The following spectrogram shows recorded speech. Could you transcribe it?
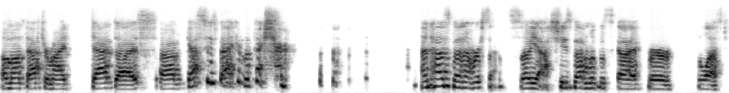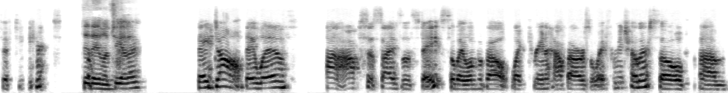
a month after my dad dies, um, guess who's back in the picture? And has been ever since. So yeah, she's been with this guy for the last 15 years. Do they live together? They don't. They live on opposite sides of the state. So they live about like three and a half hours away from each other. So um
